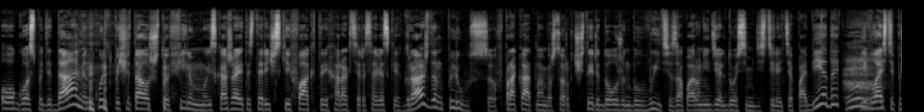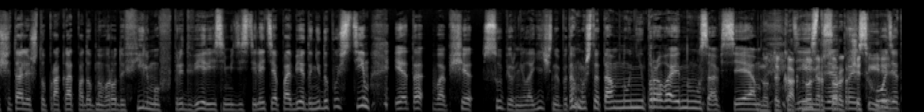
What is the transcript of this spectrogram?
О, господи, да, Минкульт посчитал, что фильм искажает исторические факты и характеры советских граждан, плюс в прокат номер 44 должен был выйти за пару недель до 70-летия Победы, и власти посчитали, что прокат подобного рода фильмов в преддверии 70-летия Победы недопустим, и это вообще супер нелогично, потому что там, ну, не про войну совсем. Ну ты как, Действие номер 44 происходит-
